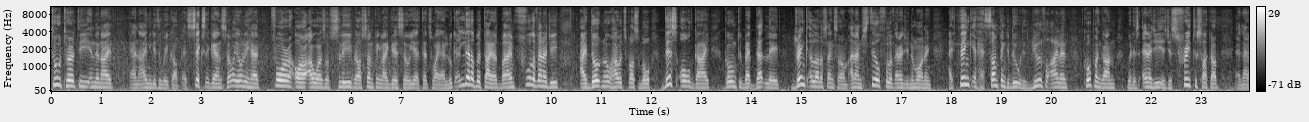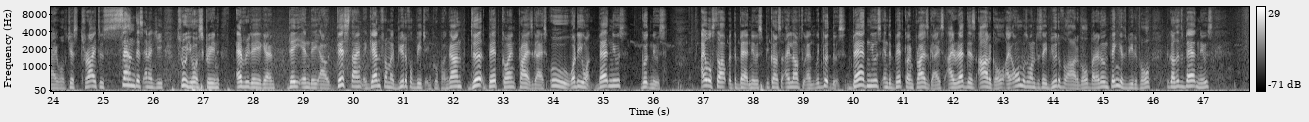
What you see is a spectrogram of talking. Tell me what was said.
2.30 in the night and I needed to wake up at 6 again so I only had 4 or hours of sleep or something like this. So yes that's why I look a little bit tired but I'm full of energy. I don't know how it's possible. This old guy going to bed that late drink a lot of Sangsom and I'm still full of energy in the morning. I think it has something to do with this beautiful island Koh Phangan where this energy is just free to suck up and then I will just try to send this energy through your screen every day again, day in, day out. This time again from a beautiful beach in Koh Phangan. The Bitcoin price, guys. Ooh, what do you want? Bad news? Good news. I will start with the bad news because I love to end with good news. Bad news in the Bitcoin price, guys. I read this article. I almost wanted to say beautiful article, but I don't think it's beautiful because it's bad news.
